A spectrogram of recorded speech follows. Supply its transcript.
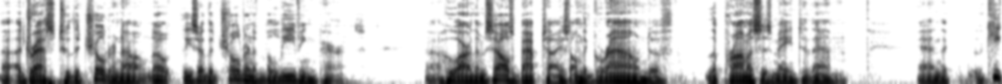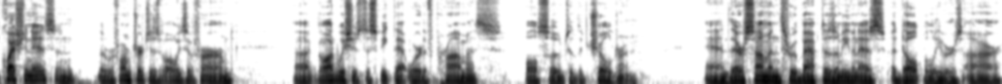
uh, addressed to the children? Now, note, these are the children of believing parents uh, who are themselves baptized on the ground of the promises made to them. And the, the key question is, and the Reformed churches have always affirmed, uh, God wishes to speak that word of promise also to the children. And they're summoned through baptism, even as adult believers are,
